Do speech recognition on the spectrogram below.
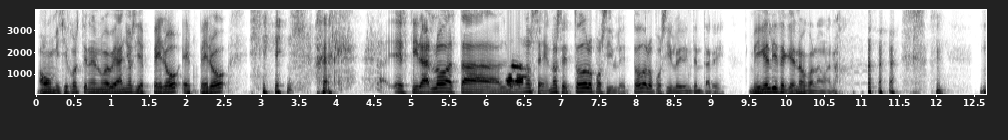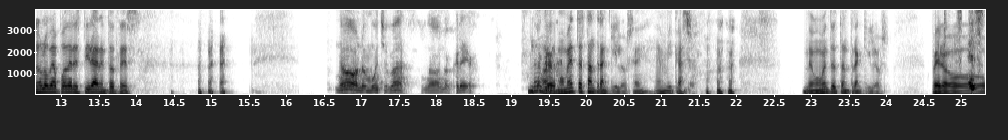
Vamos, mis hijos tienen nueve años y espero, espero estirarlo hasta, no sé, no sé, todo lo posible, todo lo posible intentaré. Miguel dice que no con la mano. no lo voy a poder estirar entonces. no, no mucho más, no, no creo. No, de momento están tranquilos, ¿eh? en mi caso. de momento están tranquilos. Pero es,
